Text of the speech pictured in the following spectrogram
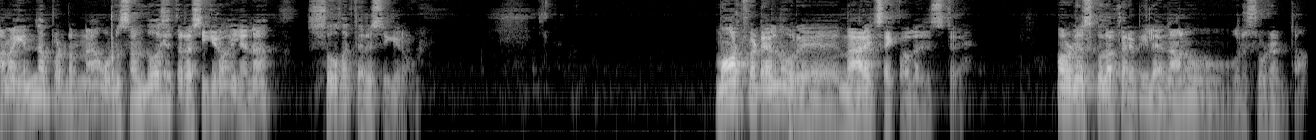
ஆனால் என்ன பண்ணுறோம்னா ஒன்று சந்தோஷத்தை ரசிக்கிறோம் இல்லைன்னா சோகத்தை ரசிக்கிறோம். மாட் பட்டேல்னு ஒரு மேரேஜ் சைக்காலஜிஸ்ட்டு அவருடைய ஸ்கூல் ஆஃப் தெரப்பியில் நானும் ஒரு ஸ்டூடெண்ட் தான்.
